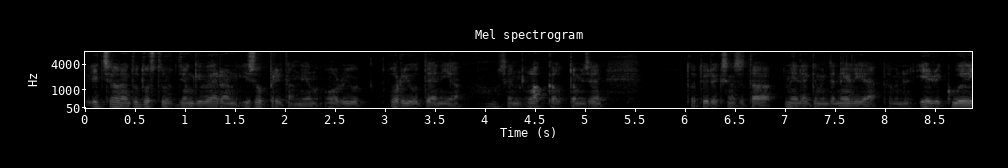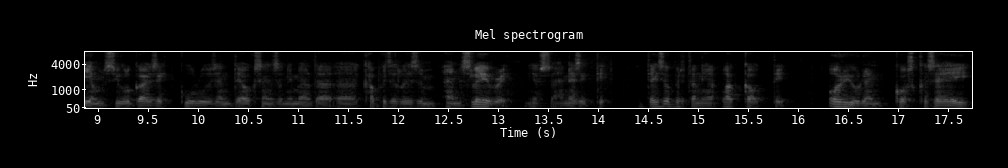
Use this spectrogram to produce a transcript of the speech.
Itse olen tutustunut jonkin verran Iso-Britannian orju- orjuuteen ja sen lakkauttamiseen. 1944 Eric Williams julkaisi kuuluisen teoksensa nimeltä uh, Capitalism and Slavery, jossa hän esitti, että Iso-Britannia lakkautti orjuuden, koska se ei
